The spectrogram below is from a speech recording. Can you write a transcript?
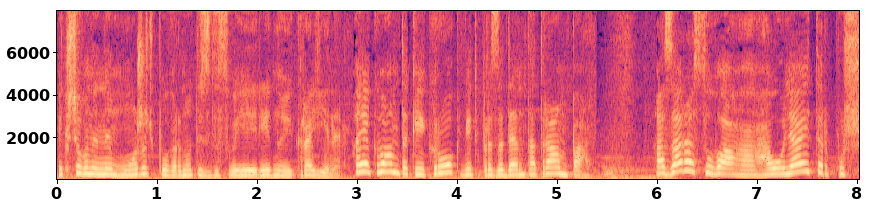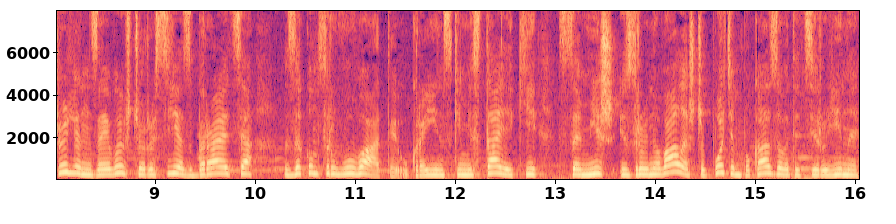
якщо вони не можуть повернутися до своєї рідної країни. А як вам такий крок від президента Трампа? А зараз увага! Гауляйтер Пушилін заявив, що Росія збирається законсервувати українські міста, які самі ж і зруйнували, щоб потім показувати ці руїни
